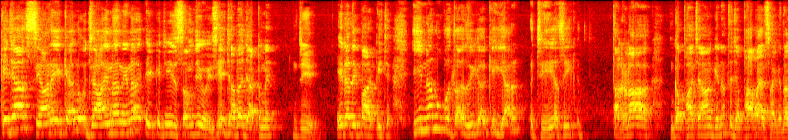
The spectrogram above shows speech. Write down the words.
ਕਿ ਜਾਂ ਸਿਆਣੇ ਕਹਿ ਲੋ ਜਾਂ ਇਹਨਾਂ ਨੇ ਨਾ ਇੱਕ ਚੀਜ਼ ਸਮਝੀ ਹੋਈ ਸੀ ਇਹ ਜ਼ਿਆਦਾ ਜੱਟ ਨੇ। ਜੀ। ਇਹਨਾਂ ਦੀ ਪਾਰਟੀ 'ਚ। ਇਹਨਾਂ ਨੂੰ ਪਤਾ ਸੀਗਾ ਕਿ ਯਾਰ ਜੇ ਅਸੀਂ ਤਗੜਾ ਗੱਫਾ ਚਾਹਾਂਗੇ ਨਾ ਤਾਂ ਜੱਫਾ ਪੈ ਸਕਦਾ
